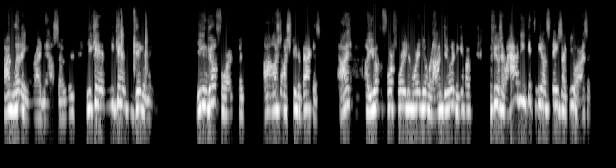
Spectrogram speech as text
I'm living it right now. So uh, you can't you can't dig at me. You can go for it, but I'll, I'll shoot it back. As I are you up at 4:40 in the morning doing what I'm doing to get my? People say, well, how do you get to be on stage like you are? I said,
